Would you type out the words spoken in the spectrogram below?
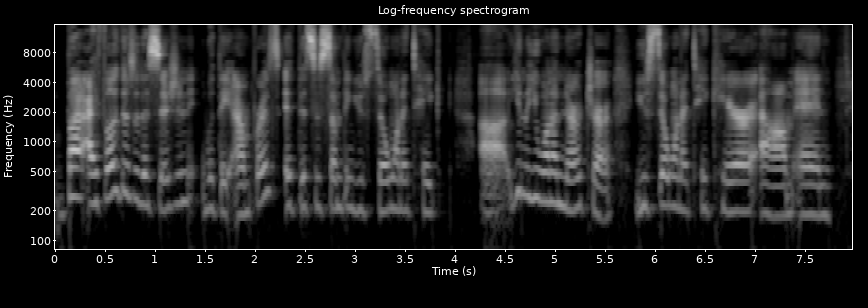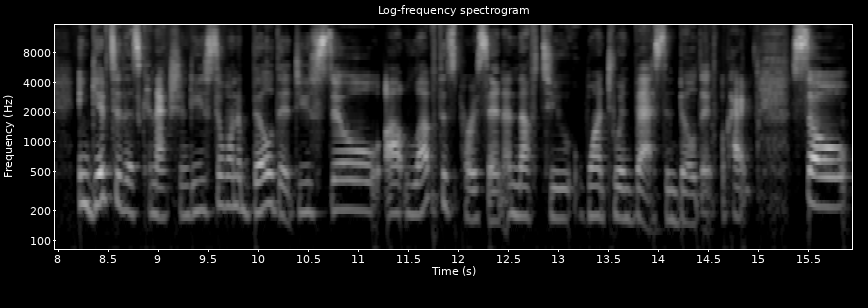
But I feel like there's a decision with the Empress if this is something you still want to take, uh, you know, you want to nurture. You still want to take care um, and and give to this connection? Do you still want to build it? Do you still uh, love this person enough to want to invest and build it? Okay, so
